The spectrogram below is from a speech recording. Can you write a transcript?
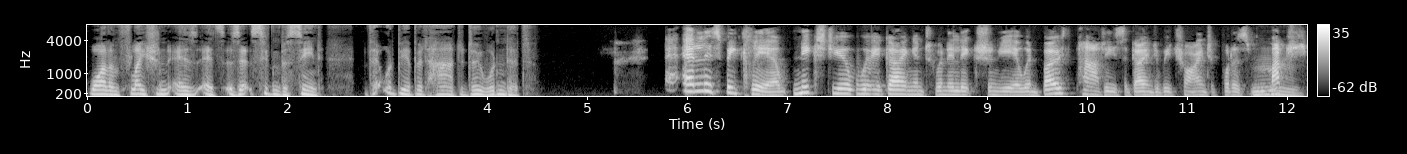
while inflation is, is, is at 7%, that would be a bit hard to do, wouldn't it? And let's be clear, next year we're going into an election year when both parties are going to be trying to put as mm. much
